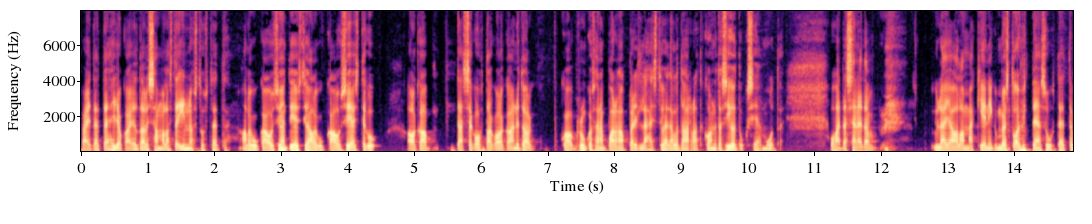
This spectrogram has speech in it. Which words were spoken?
väitä, että he joka ilta olisi samanlaista innostusta, että alkukausi on tietysti alkukausi ja sitten kun alkaa tässä kohtaa, kun alkaa nyt runkosarjan parhaat pelit lähestyä ja aletaan ratkoa noita sijoituksia ja muuta. Onhan tässä näitä ylä- ja alamäkiä niin kuin myös toimittajan suhteen, että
